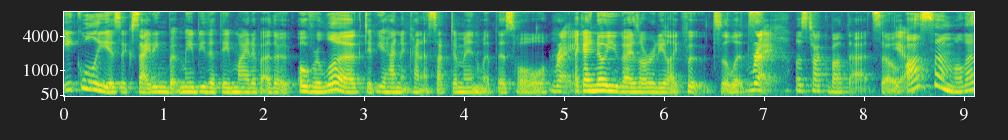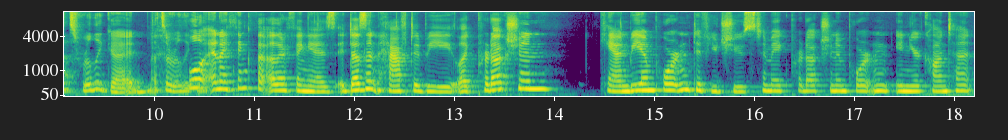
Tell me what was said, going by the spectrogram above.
equally as exciting but maybe that they might have other overlooked if you hadn't kind of sucked them in with this whole Right. like i know you guys already like food so let's Right. let's talk about that so Yeah. awesome well that's really good that's a really Well, good and I think the other thing is it doesn't have to be like production can be important if you choose to make production important in your content,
